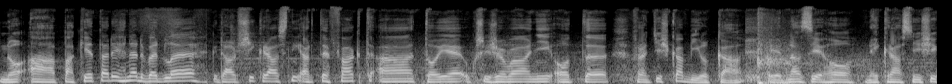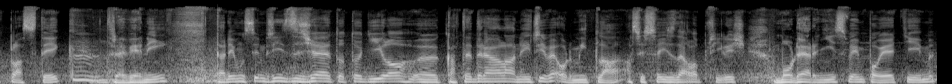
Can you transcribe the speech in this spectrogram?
No a pak je tady hned vedle další krásný artefakt a to je ukřižování od eh, Františka Bílka, jedna z jeho nejkrásnějších plastik hmm. dřevěných. Tady musím říct, že toto dílo eh, katedrála nejdříve odmítla, asi se jí zdálo příliš moderní svým pojetím,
